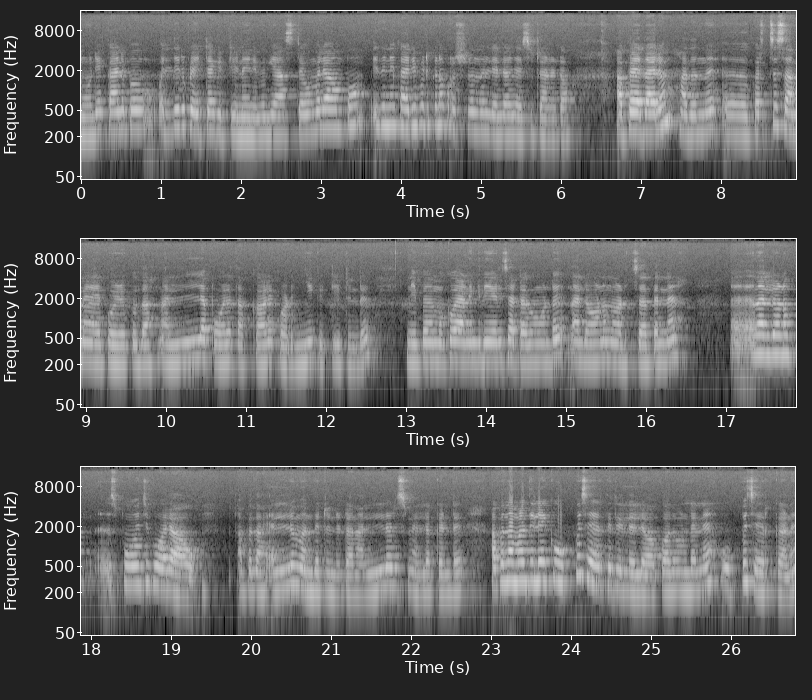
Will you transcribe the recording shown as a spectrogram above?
മൂടി വെക്കാനിപ്പോൾ വലിയൊരു പ്ലേറ്റാണ് കിട്ടിയത് ഇനിയിപ്പോൾ ഗ്യാസ് സ്റ്റൗമിലാകുമ്പോൾ ഇതിന് കരി പിടിക്കണ പ്രശ്നമൊന്നും ഇല്ലല്ലോ വിചാരിച്ചിട്ടാണ് കേട്ടോ. അപ്പോൾ ഏതായാലും അതൊന്ന് കുറച്ച് സമയമായപ്പോഴേക്കും ഇതാ നല്ല പോലെ തക്കാളി കുടഞ്ഞ് കിട്ടിയിട്ടുണ്ട്. ഇനിയിപ്പോൾ നമുക്ക് വേണമെങ്കിൽ ഈ ഒരു ചട്ടകം കൊണ്ട് നല്ലോണം ഒന്ന് അടിച്ചാൽ തന്നെ നല്ലോണം സ്പോഞ്ച് പോലെ ആവും. അപ്പോൾ ഇതാ എല്ലാം വന്നിട്ടുണ്ട് കേട്ടോ നല്ലൊരു സ്മെല്ലൊക്കെ ഉണ്ട്. അപ്പോൾ നമ്മളിതിലേക്ക് ഉപ്പ് ചേർത്തിട്ടില്ലല്ലോ. അപ്പോൾ അതുകൊണ്ട് തന്നെ ഉപ്പ് ചേർക്കുകയാണ്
